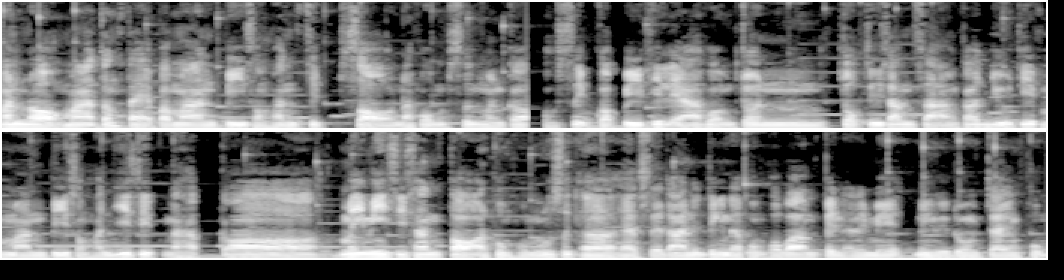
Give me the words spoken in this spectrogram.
มันออกมาตั้งแต่ประมาณปี 2012 นะผม ซึ่งมันก็ 10 กว่าปีที่แล้วผมจนจบซีซั่น3 ก็อยู่ที่ประมาณปี 2020 นะครับ ก็ไม่มีซีซั่นต่อผมผมรู้สึกเออแอบเสียดายนิดนึงนะผมเพราะว่ามันเป็นอนิเมะหนึ่งในดวงใจของผม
